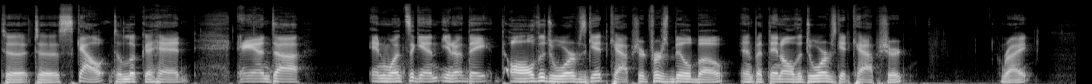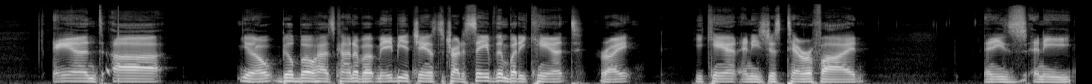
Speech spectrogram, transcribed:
to to scout, to look ahead, and uh, and once again, you know, they all the dwarves get captured. First Bilbo, and but then all the dwarves get captured, right? And uh, you know, Bilbo has kind of a maybe a chance to try to save them, but he can't, right? He can't, and he's just terrified, and he's and he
